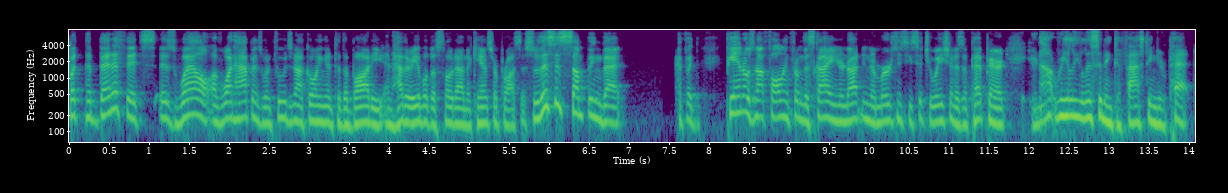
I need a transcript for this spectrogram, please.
But the benefits as well of what happens when food's not going into the body and how they're able to slow down the cancer process. So, this is something that if a piano is not falling from the sky and you're not in an emergency situation as a pet parent, you're not really listening to fasting your pet.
